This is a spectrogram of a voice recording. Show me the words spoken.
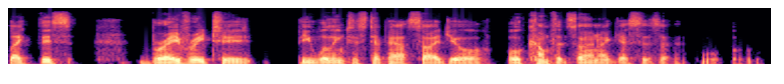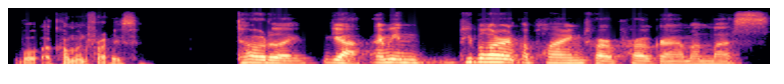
Like this bravery to be willing to step outside your or comfort zone, I guess is a a common phrase. Totally. Yeah. I mean, people aren't applying to our program unless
